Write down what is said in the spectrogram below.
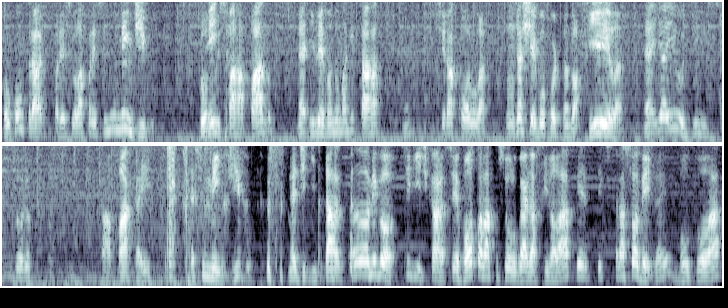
foi o contrário. Apareceu lá parecendo um mendigo. Todo Eita. esfarrapado, né? E levando uma guitarra né, de tiracolo lá. Hum. Já chegou cortando a fila, né? E aí o Gene Simmons olhou esse babaca aí, parece um mendigo né, de guitarra. Ô, amigo, seguinte, cara, você volta lá pro seu lugar da fila lá, porque tem que esperar a sua vez. Aí voltou lá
